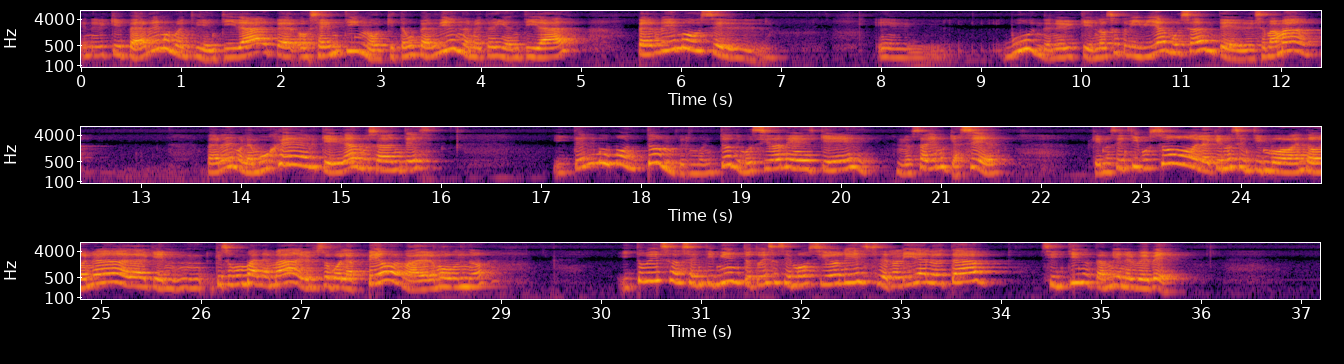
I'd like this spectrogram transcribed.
en el que perdemos nuestra identidad o sentimos que estamos perdiendo nuestra identidad, perdemos el, el mundo en el que nosotros vivíamos antes de ser mamá, perdemos la mujer que éramos antes, y tenemos un montón, pero un montón de emociones que no sabemos qué hacer. Que nos sentimos sola, que nos sentimos abandonada, que, que somos mala madre, que somos la peor madre del mundo. Y todos esos sentimientos, todas esas emociones, en realidad lo está sintiendo también el bebé.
